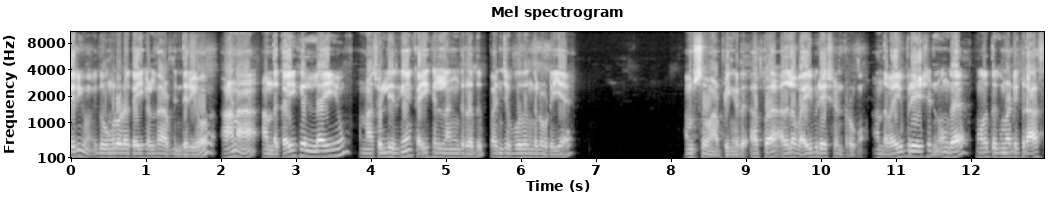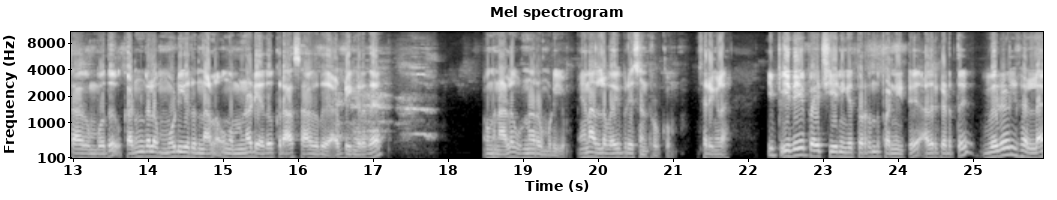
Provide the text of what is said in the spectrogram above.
தெரியும். இது உங்களோட கைகள் தான் அப்படின்னு தெரியும். ஆனால் அந்த கைகள்லையும் நான் சொல்லியிருக்கேன் கைகள்ங்கிறது பஞ்சபூதங்களுடைய அம்சம் அப்படிங்கிறது. அப்போ அதில் வைப்ரேஷன் இருக்கும். அந்த வைப்ரேஷன் உங்கள் முகத்துக்கு முன்னாடி கிராஸ் ஆகும்போது கண்களை மூடி இருந்தாலும் உங்கள் முன்னாடி ஏதோ கிராஸ் ஆகுது அப்படிங்கிறத உங்களால் உணர முடியும். ஏன்னா அதில் வைப்ரேஷன் இருக்கும். சரிங்களா? இப்போ இதே பயிற்சியை நீங்கள் தொடர்ந்து பண்ணிவிட்டு அதற்கடுத்து விரல்களில்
